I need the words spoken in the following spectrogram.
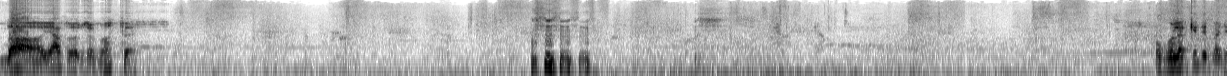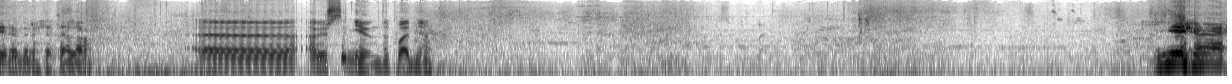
No, ja złożę wotę. W ogóle kiedy będzie ten resetelo? Eee, a wiesz co, nie wiem dokładnie. Nie.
